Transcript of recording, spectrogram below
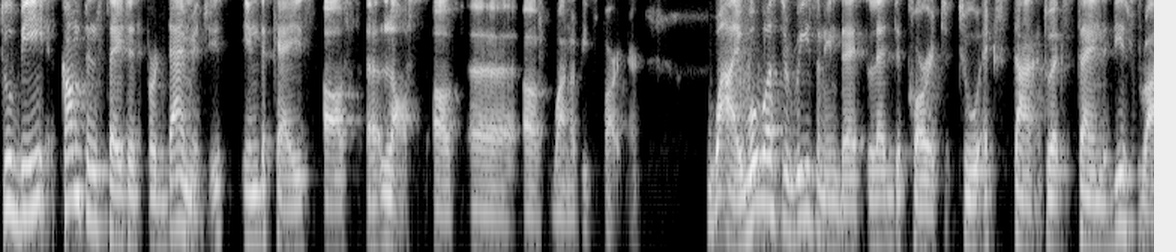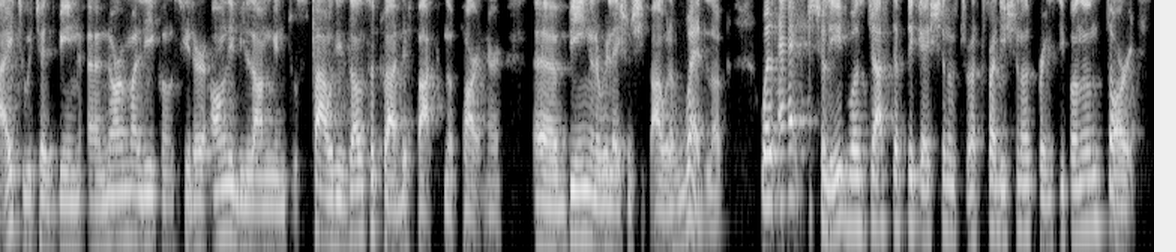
to be compensated for damages in the case of uh, loss of, uh, of one of its partner. Why? What was the reasoning that led the court to extend to extend this right, which has been uh, normally considered only belonging to spouses, also to a de facto partner, uh, being in a relationship out of wedlock? Well, actually, it was just application of tra traditional principle on torts.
